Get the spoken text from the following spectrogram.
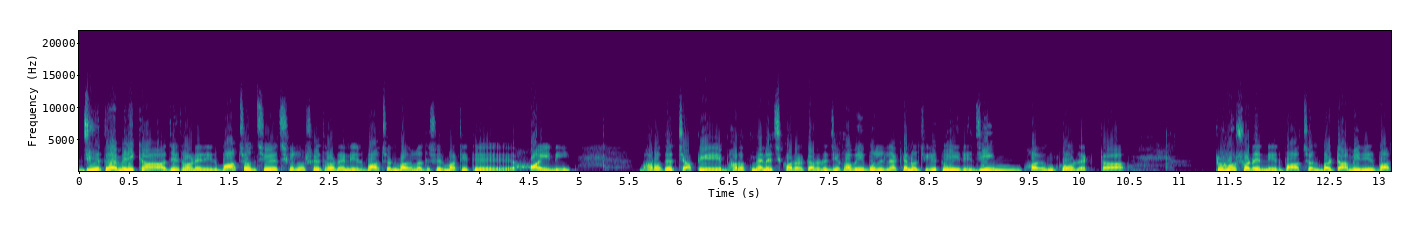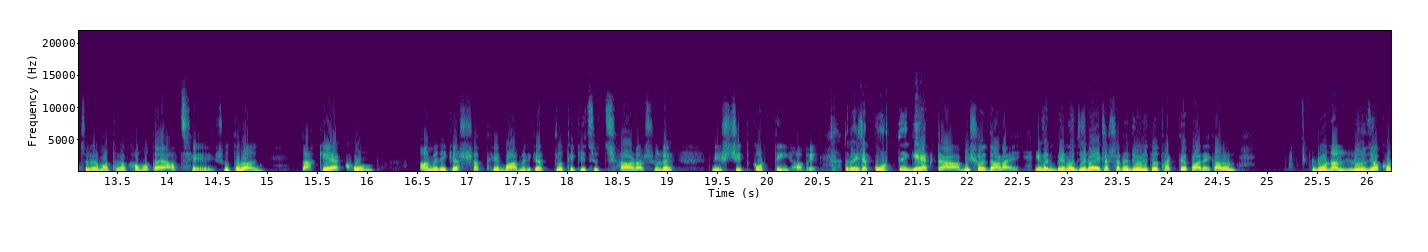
যেহেতু আমেরিকা যে ধরনের নির্বাচন চেয়েছিল সেই ধরনের নির্বাচন বাংলাদেশের মাটিতে হয়নি। ভারতের চাপে ভারত ম্যানেজ করার কারণে যেভাবেই বলি না কেন, যেহেতু এই রেজিম ভয়ঙ্কর একটা প্রহসনের নির্বাচন বা ডামি নির্বাচনের মাধ্যমে ক্ষমতায় আছে, সুতরাং তাকে এখন আমেরিকার সাথে বা আমেরিকার প্রতি কিছু ছাড় আসলে নিশ্চিত করতেই হবে। তবে এটা করতে গিয়ে একটা বিষয় দাঁড়ায় ইভেন বেনজিরও এটার সাথে জড়িত থাকতে পারে, কারণ ডোনাল্ড লু যখন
